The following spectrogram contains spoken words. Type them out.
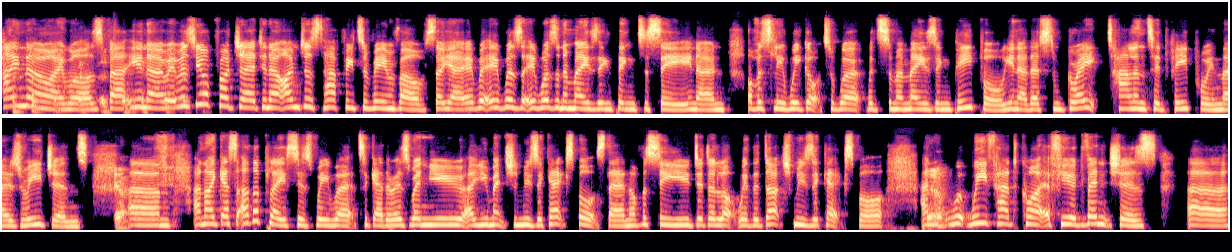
I know I was, but you know, it was your project. You know, I'm just happy to be involved. So yeah, it, it, was it was an amazing thing to see. You know, and obviously we got to work with some amazing people. You know, there's some great talented people in those regions. Yeah. Um, and I guess other places we worked together is when you uh, you mentioned music exports. Then obviously you did a lot with the Dutch music export, and yeah. w- we've had quite a few adventures uh,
